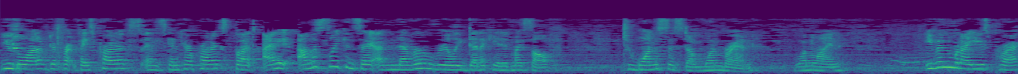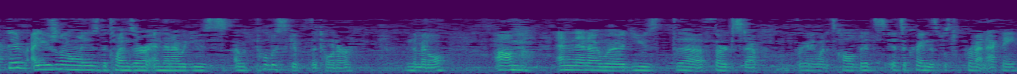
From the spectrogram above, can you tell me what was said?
use a lot of different face products and skincare products, but I honestly can say I've never really dedicated myself to one system, one brand, one line. Even when I use Proactiv, I usually only use the cleanser and then I would use, I would totally skip the toner in the middle. Um, and then I would use the third step, forgetting what it's called, but it's, it's a cream that's supposed to prevent acne.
